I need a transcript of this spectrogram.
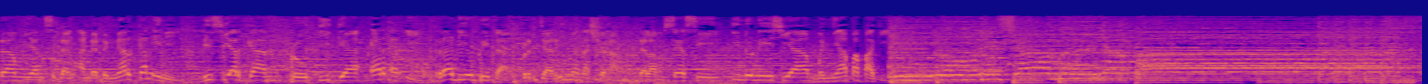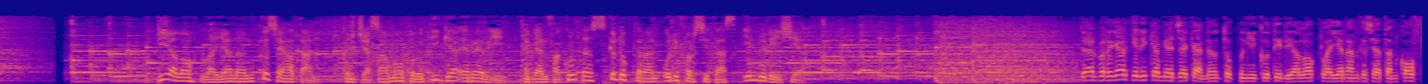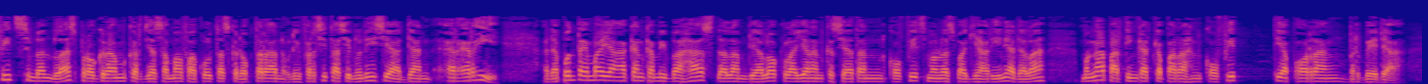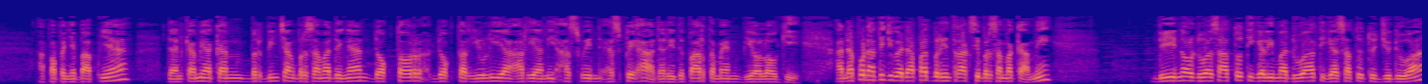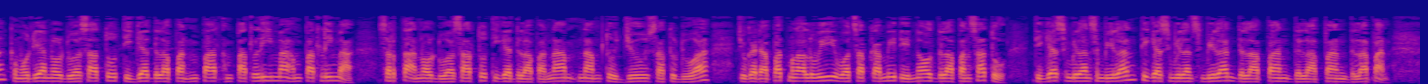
Program yang sedang Anda dengarkan ini disiarkan Pro 3 RRI, Radio Berita Berjaringan Nasional dalam sesi Indonesia Menyapa Pagi. Indonesia Menyapa. Dialog Layanan Kesehatan kerjasama Pro 3 RRI dengan Fakultas Kedokteran Universitas Indonesia. Dan pendengar, kini kami ajak Anda untuk mengikuti dialog layanan kesehatan COVID-19 program kerjasama Fakultas Kedokteran Universitas Indonesia dan RRI. Adapun tema yang akan kami bahas dalam dialog layanan kesehatan COVID-19 pagi hari ini adalah mengapa tingkat keparahan COVID tiap orang berbeda. Apa penyebabnya? Dan kami akan berbincang bersama dengan Dr. Dr. Yulia Aryani Aswin SPA dari Departemen Biologi. Anda pun nanti juga dapat berinteraksi bersama kami di 0213523172, kemudian 0213844545 serta 0213866712 juga dapat melalui WhatsApp kami di 081 399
